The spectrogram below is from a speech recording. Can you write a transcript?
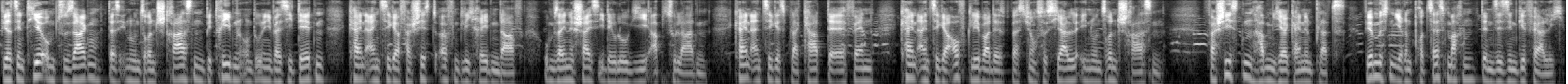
Wir sind hier, um zu sagen, dass in unseren Straßen, Betrieben und Universitäten kein einziger Faschist öffentlich reden darf, um seine Scheißideologie abzuladen. Kein einziges Plakat der FN, kein einziger Aufkleber des Bastion Social in unseren Straßen. Faschisten haben hier keinen Platz. Wir müssen ihren Prozess machen, denn sie sind gefährlich.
